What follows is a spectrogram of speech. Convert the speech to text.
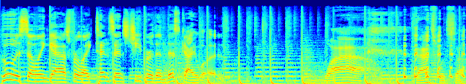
who is selling gas for like 10 cents cheaper than this guy was. Wow. That's what's up.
